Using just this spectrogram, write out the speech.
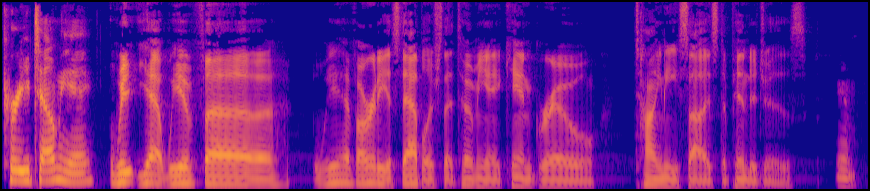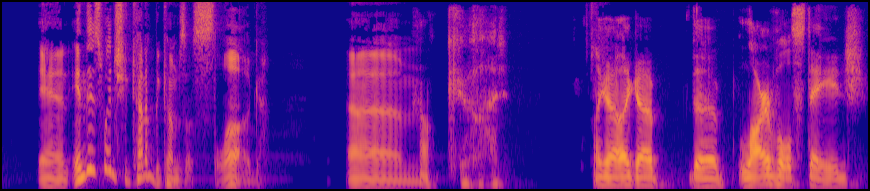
Pre Tomie. We yeah we have uh we have already established that Tomie can grow tiny sized appendages. Yeah. And in this one, she kind of becomes a slug. Um. Oh God. Like a like a the larval stage.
